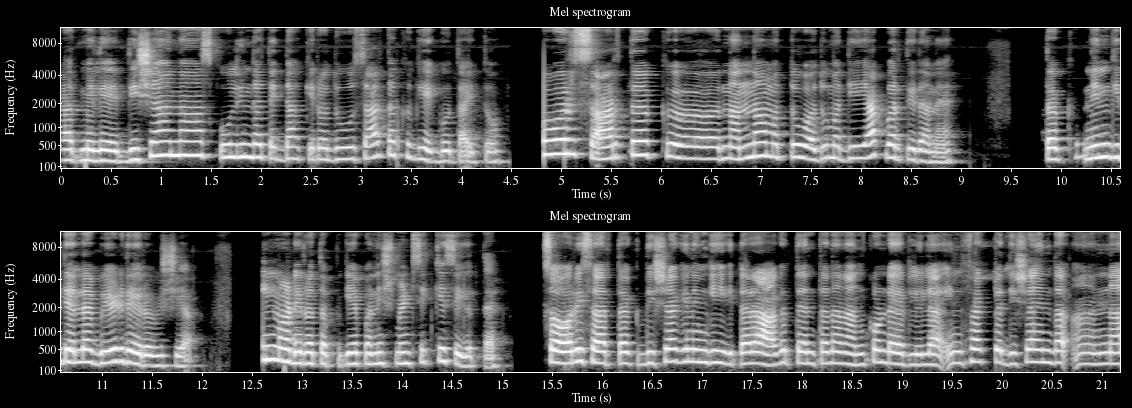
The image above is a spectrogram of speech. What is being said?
ಆದಮೇಲೆ ದಿಶಾನ ಸ್ಕೂಲಿಂದ ತೆಗೆದುಹಾಕಿರೋದು ಸಾರ್ಥಕ್ಗೆ ಹೇಗೆ ಗೊತ್ತಾಯಿತು? ಅವ್ರ ಸಾರ್ಥಕ್ ನನ್ನ ಮತ್ತು ವಧು ಮಧ್ಯೆ ಯಾಕೆ ಬರ್ತಿದ್ದಾನೆ? ತಕ್ ನಿನ್ಗಿದೆಲ್ಲ ಬೇಡದೇ ಇರೋ ವಿಷಯ. ನೀನು ಮಾಡಿರೋ ತಪ್ಪಿಗೆ ಪನಿಷ್ಮೆಂಟ್ ಸಿಕ್ಕೇ ಸಿಗುತ್ತೆ. ಸಾರಿ ಸಾರ್ಥಕ್, ದಿಶಾಗೆ ನಿಮಗೆ ಈ ಥರ ಆಗುತ್ತೆ ಅಂತ ನಾನು ಅಂದ್ಕೊಂಡೇ ಇರಲಿಲ್ಲ. ಇನ್ಫ್ಯಾಕ್ಟ್ ದಿಶಾಯಿಂದ ನಾ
